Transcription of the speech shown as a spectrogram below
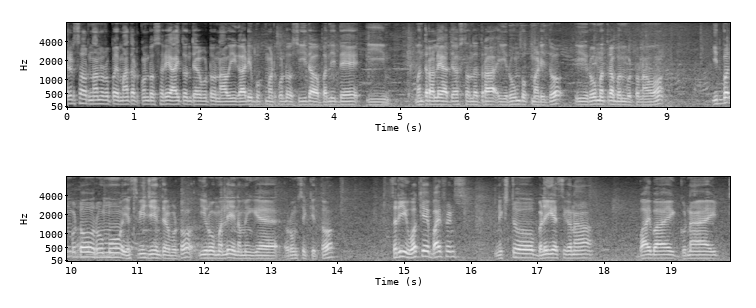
ಎರಡು ಸಾವಿರದ ನಾನ್ನೂರು ರೂಪಾಯಿ ಮಾತಾಡಿಕೊಂಡು ಸರಿ ಆಯಿತು ಅಂತ ಹೇಳ್ಬಿಟ್ಟು ನಾವು ಈ ಗಾಡಿ ಬುಕ್ ಮಾಡಿಕೊಂಡು ಸೀದಾ ಬಂದಿದ್ದೆ ಈ ಮಂತ್ರಾಲಯ ದೇವಸ್ಥಾನದ ಹತ್ರ ಈ ರೂಮ್ ಬುಕ್ ಮಾಡಿದ್ದು. ಈ ರೂಮ್ ಹತ್ರ ಬಂದ್ಬಿಟ್ಟು ನಾವು, ಇದು ಬಂದ್ಬಿಟ್ಟು ರೂಮು ಎಸ್ ವಿ ಜಿ ಅಂತ ಹೇಳ್ಬಿಟ್ಟು ಈ ರೂಮಲ್ಲಿ ನಮಗೆ ರೂಮ್ ಸಿಕ್ಕಿತ್ತು. ಸರಿ ಓಕೆ ಬಾಯ್ ಫ್ರೆಂಡ್ಸ್ ನೆಕ್ಸ್ಟು ಬೆಳಿಗ್ಗೆ ಸಿಗೋಣ. ಬಾಯ್ ಬಾಯ್ ಗುಡ್ ನೈಟ್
